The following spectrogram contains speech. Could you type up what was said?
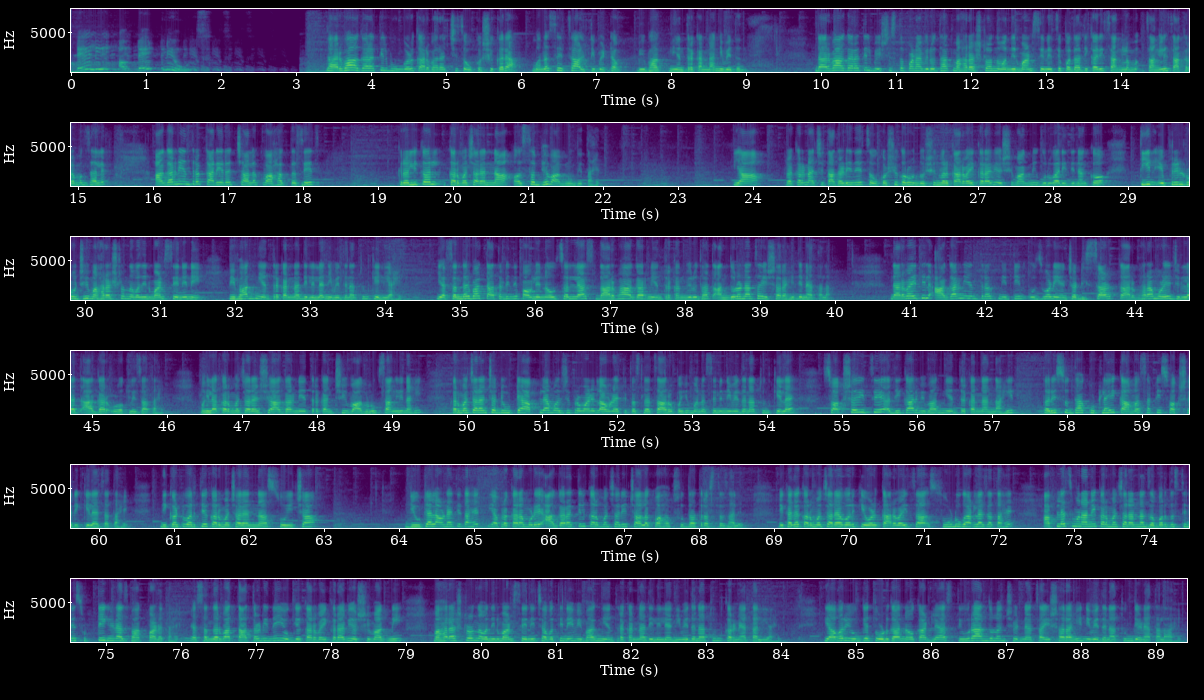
Update news Darwha आगारातील भोंगळ कारभाराची चौकशी करा मनसेचा अल्टिमेटम विभाग नियंत्रकांना निवेदन. दारवा आगारातील बेशिस्तपणाविरोधात महाराष्ट्र नवनिर्माण सेनेचे पदाधिकारी चांगलं चांगलेच आक्रमक झालेत. आगार नियंत्रक कार्यरत चालक वाहक तसेच क्रलिकल कर्मचाऱ्यांना असभ्य वागणूक देत आहेत. या प्रकरणाची तातडीने चौकशी करून दोषींवर कारवाई करावी अशी मागणी गुरुवारी दिनांक तीन एप्रिल रोजी महाराष्ट्र नवनिर्माण सेनेने विभाग नियंत्रकांना दिलेल्या निवेदनातून केली आहे. या संदर्भात तातडीने पावले न उचलल्यास दारव्हा आगार नियंत्रकांविरोधात आंदोलनाचा इशाराही देण्यात आला. दारव्हा येथील आगार नियंत्रक नितीन उजवणे यांच्या ढिसाळ कारभारामुळे जिल्ह्यात आगार ओळखले जात आहे. महिला कर्मचाऱ्यांशी आगार नियंत्रकांची वागणूक चांगली नाही. कर्मचाऱ्यांच्या ड्युट्या आपल्या मर्जीप्रमाणे लावण्यात येत असल्याचा आरोपही मनसेने निवेदनातून केलाय. स्वाक्षरीचे अधिकार विभाग नियंत्रकांना नाहीत तरीसुद्धा कुठल्याही कामासाठी स्वाक्षरी केल्या जात आहे. निकटवर्तीय कर्मचाऱ्यांना सोयीच्या ड्युट्या लावण्यात येत आहेत. या प्रकारामुळे आगारातील कर्मचारी चालक वाहक सुद्धा त्रस्त झाले. एखाद्या कर्मचाऱ्यावर केवळ कारवाईचा सूड उगारला जात आहे. आपल्याच मनाने कर्मचाऱ्यांना जबरदस्तीने सुट्टी घेण्यास भाग पाडत आहे. या संदर्भात तातडीने योग्य कारवाई करावी अशी मागणी महाराष्ट्र नवनिर्माण सेनेच्या वतीने विभाग नियंत्रकांना दिलेल्या निवेदनातून करण्यात आली आहे. यावर योग्य तोडगा न काढल्यास तीव्र आंदोलन छेडण्याचा इशाराही निवेदनातून देण्यात आला आहे.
